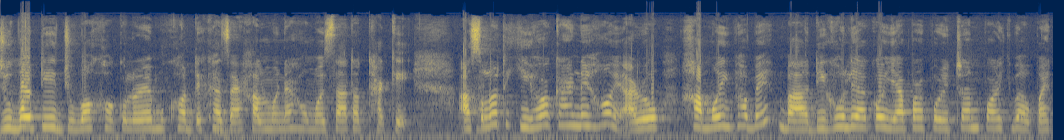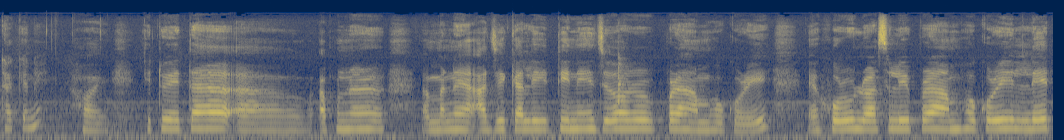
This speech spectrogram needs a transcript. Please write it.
যুৱতী যুৱকসকলৰে মুখত দেখা যায় শালমইনাৰ সমস্যা এটা থাকেই। আচলতে কিহৰ কাৰণে হয় আৰু সাময়িকভাৱে বা দীঘলীয়াকৈ ইয়াৰ পৰা পৰিত্ৰাণ পোৱাৰ কিবা উপায় থাকেনে? হয়। এইটো এটা আপোনাৰ মানে আজিকালি টিনেজৰ পৰা আৰম্ভ কৰি সৰু ল'ৰা ছোৱালীৰ পৰা আৰম্ভ কৰি লেট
